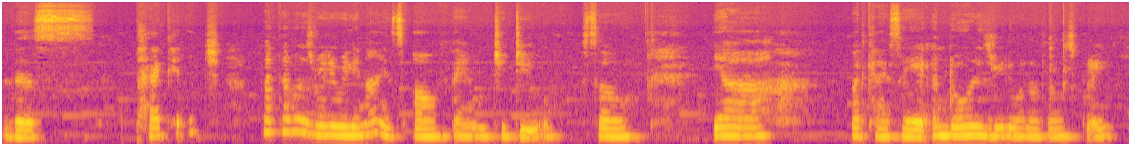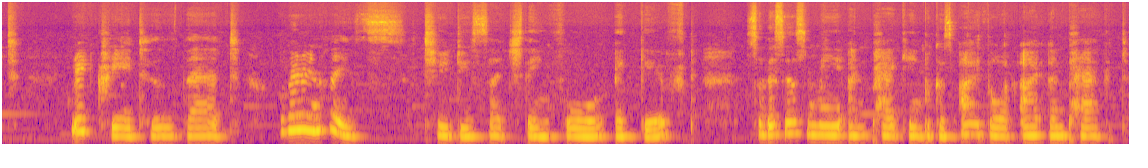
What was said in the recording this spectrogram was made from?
this package but that was really really nice of them to do so yeah what can I say? Andore is really one of those great, great creators that very nice to do such thing for a gift. So this is me unpacking because I thought I unpacked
